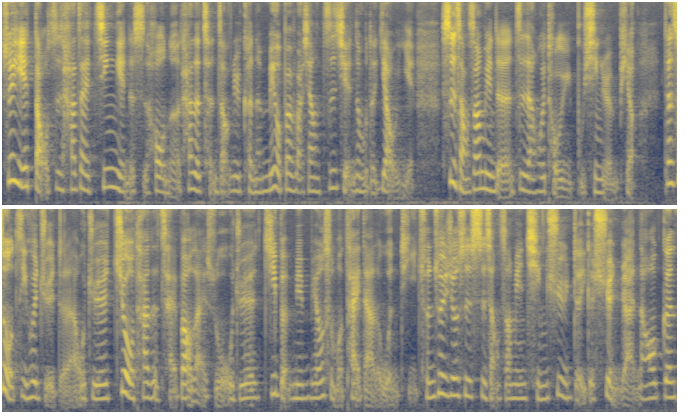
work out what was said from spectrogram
所以也导致他在今年的时候呢，他的成长率可能没有办法像之前那么的耀眼。市场上面的人自然会投予不信任票。但是我自己会觉得啊，我觉得就它的财报来说，我觉得基本面没有什么太大的问题，纯粹就是市场上面情绪的一个渲染，然后跟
